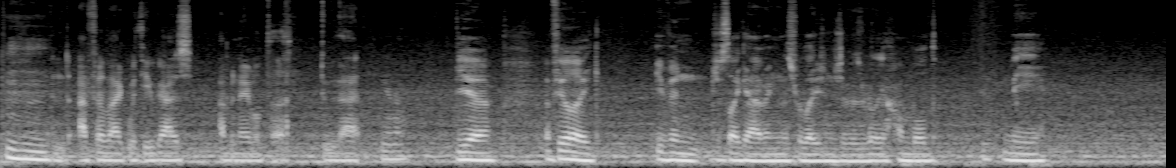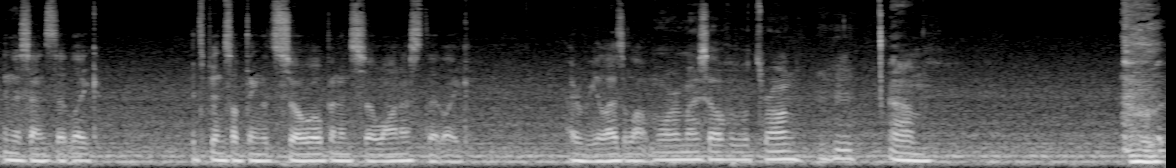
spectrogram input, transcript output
Mm-hmm. And I feel like with you guys, I've been able to do that, you know. Yeah, I feel like even just like having this relationship has really humbled me in the sense that like it's been something that's so open and so honest that like I realize a lot more of myself of what's wrong. Mm-hmm. Um,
